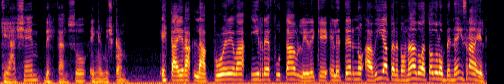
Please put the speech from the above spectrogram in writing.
que Hashem descansó en el Mishkan. Esta era la prueba irrefutable de que el Eterno había perdonado a todos los Bene Israel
